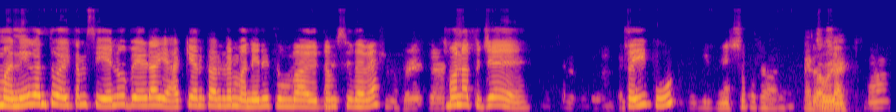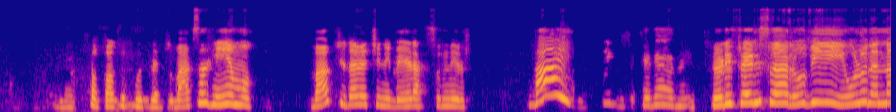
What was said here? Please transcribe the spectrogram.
ಮನೆಗಂತೂ ಐಟಮ್ಸ್ ಏನು ಬೇಡ ಯಾಕೆ ಅಂತ ಅಂದ್ರೆ ಮನೇಲಿ ತುಂಬಾ ಐಟಮ್ಸ್ ಇದಾವೆ ಮೋನ ತುಜೆ ಕೈಕು ಪಪ್ಪಾಕು ಕೂತ್ಲೆ ಬಾಕ್ಸ ಹೇ ಅಮ್ಮ ಬಾಕ್ಸ್ ಇದಾವೆ ಚಿನಿ ಬೇಡ ಸುಮ್ನಿರು ಹಾಯ್ ನೋಡಿ ಫ್ರೆಂಡ್ಸ್ ರೂಬಿ ಇವಳು ನನ್ನ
